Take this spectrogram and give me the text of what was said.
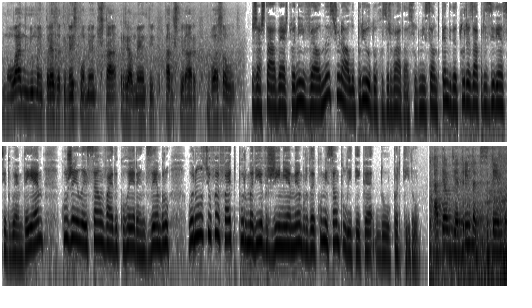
Não há nenhuma empresa que neste momento está realmente a respirar boa saúde. Já está aberto a nível nacional o período reservado à submissão de candidaturas à presidência do MDM, cuja eleição vai decorrer em dezembro. O anúncio foi feito por Maria Virgínia, membro da Comissão Política do partido. Até o dia 30 de setembro,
